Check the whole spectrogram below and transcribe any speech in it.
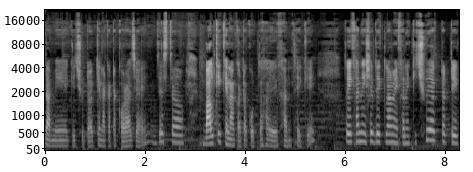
দামে কিছুটা কেনাকাটা করা যায়। জাস্ট বাল্কে কেনাকাটা করতে হয় এখান থেকে। তো এখানে এসে দেখলাম এখানে কিছু একটা টেক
